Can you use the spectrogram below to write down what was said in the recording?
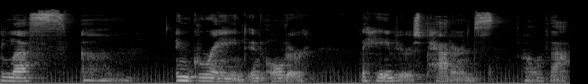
less um, ingrained in older behaviors, patterns, all of that.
